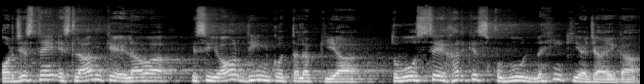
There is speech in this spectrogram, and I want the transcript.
اور جس نے اسلام کے علاوہ کسی اور دین کو طلب کیا، تو وہ اس سے ہرگز قبول نہیں کیا جائے گا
